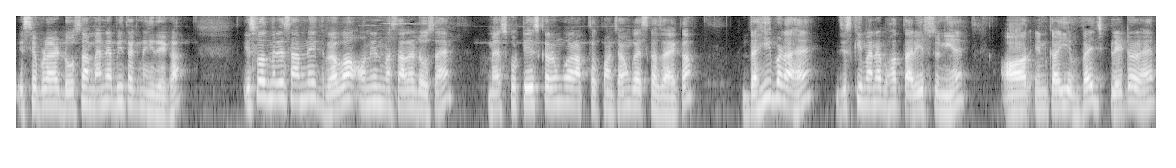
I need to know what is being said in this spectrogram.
इससे बड़ा डोसा मैंने अभी तक नहीं देखा। इस वक्त मेरे सामने एक रवा ऑनियन मसाला डोसा है। मैं इसको टेस्ट करूँगा और आप तक पहुंचाऊँगा इसका जायका। दही बड़ा है, जिसकी मैंने बहुत तारीफ़ सुनी है, और इनका ये वेज प्लेटर है,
